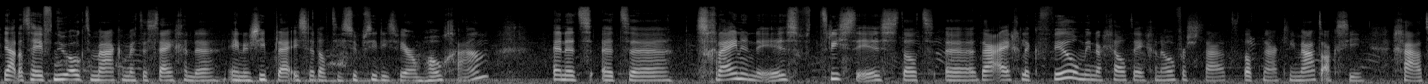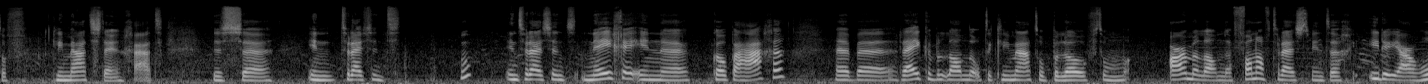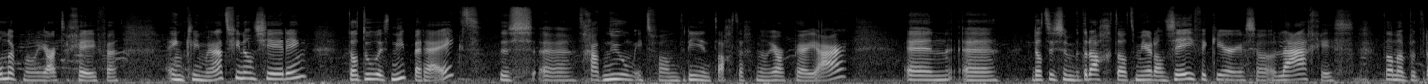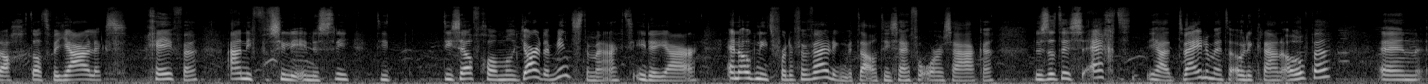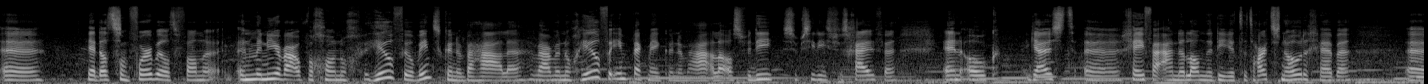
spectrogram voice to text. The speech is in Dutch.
Ja, dat heeft nu ook te maken met de stijgende energieprijzen, dat die subsidies weer omhoog gaan. En het, het uh, schrijnende is, of het trieste is, dat uh, daar eigenlijk veel minder geld tegenover staat dat naar klimaatactie gaat of klimaatsteun gaat. Dus uh, in, 2000, hoe? in 2009 in Kopenhagen hebben rijke landen op de klimaattop beloofd om arme landen vanaf 2020 ieder jaar 100 miljard te geven in klimaatfinanciering. Dat doel is niet bereikt. Dus uh, het gaat nu om iets van 83 miljard per jaar. En uh, dat is een bedrag dat meer dan zeven keer zo laag is dan het bedrag dat we jaarlijks geven aan die fossiele industrie. Die, die zelf gewoon miljarden winsten maakt ieder jaar. En ook niet voor de vervuiling betaalt die zij veroorzaken. Dus dat is echt ja, dweilen met de oliekraan open. En uh, ja, dat is een voorbeeld van een manier waarop we gewoon nog heel veel winst kunnen behalen. Waar we nog heel veel impact mee kunnen behalen als we die subsidies verschuiven. En ook juist uh, geven aan de landen die het het hardst nodig hebben.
